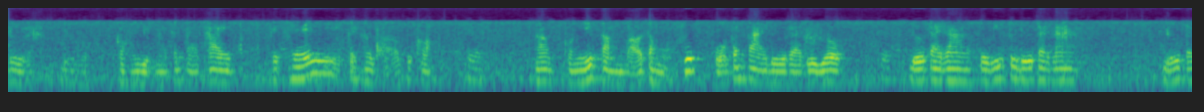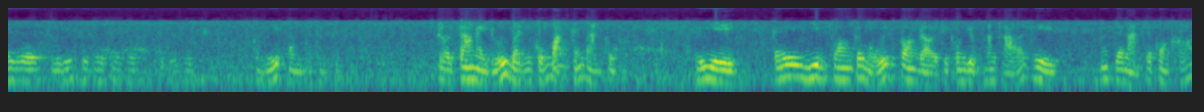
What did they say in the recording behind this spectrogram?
đưa ra con phải dùng hai cánh tay thay cái thế cái hơi thở của con. Yeah. không con nhiếp tâm ở trong một phút của cánh tay đưa ra đưa vô. Đưa tay ra tôi biết tôi đưa tay ra đưa tay vô tôi biết tôi tay vô tay vô. còn nhiếp tâm ở trong rồi sau này đuổi bệnh cũng bằng cánh tay của bởi vì cái viêm con, cái mũi của con rồi thì con dùng hơi thở thì nó sẽ làm cho con khó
